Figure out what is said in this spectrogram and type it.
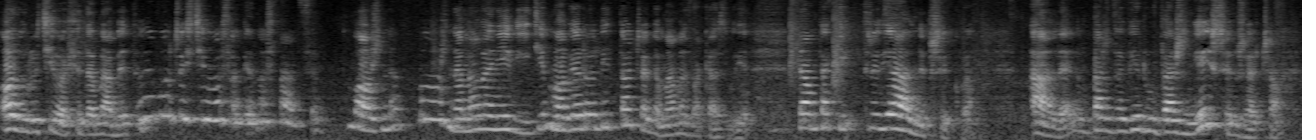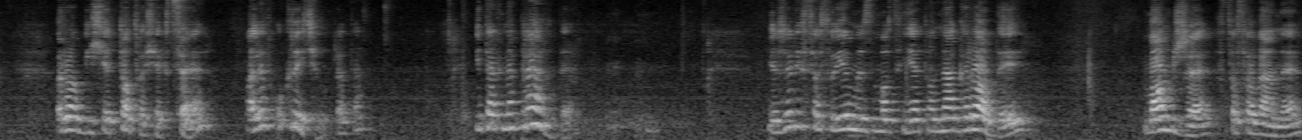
odwróciło się do mamy, tu oczyściło sobie nos palcem. Można, można, mama nie widzi, mogę robić to, czego mama zakazuje. Dam taki trywialny przykład, ale w bardzo wielu ważniejszych rzeczach robi się to, co się chce, ale w ukryciu, prawda? I tak naprawdę, jeżeli stosujemy wzmocnienia, to nagrody mądrze stosowane,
